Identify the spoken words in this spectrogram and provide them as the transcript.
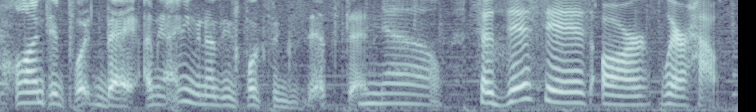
Haunted Put in Bay. I mean, I didn't even know these books existed. No. So this is our warehouse.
